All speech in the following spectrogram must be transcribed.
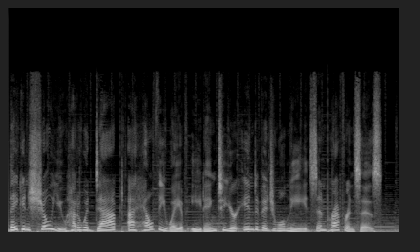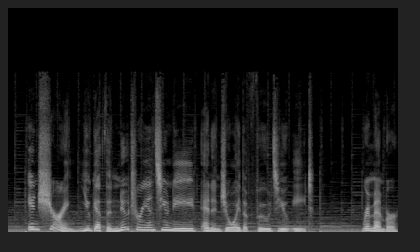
They can show you how to adapt a healthy way of eating to your individual needs and preferences ensuring you get the nutrients you need and enjoy the foods you eat. Remember,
